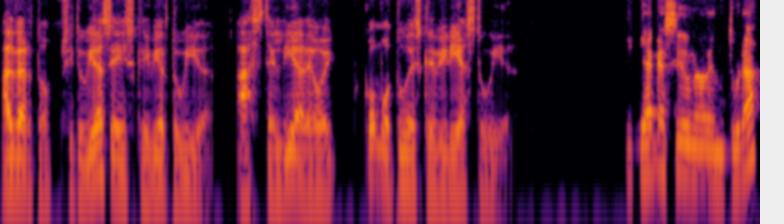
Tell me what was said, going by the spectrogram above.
Alberto, si tuvieras que describir tu vida hasta el día de hoy, ¿cómo tú describirías tu vida? Diría que ha sido una aventura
